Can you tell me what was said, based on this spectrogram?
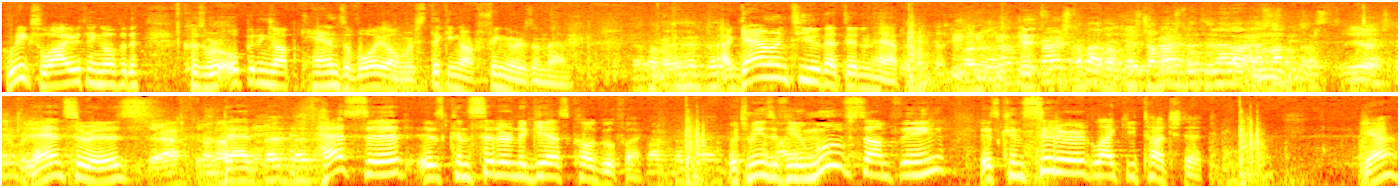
Greeks, why are you taking off? Because we're opening up cans of oil and we're sticking our fingers in them. I guarantee you that didn't happen. The answer is that Heset is considered Negias Kol Gufay. Which means if you move something, it's considered like you touched it. Yeah?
